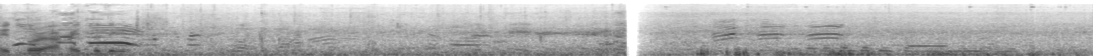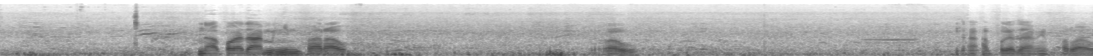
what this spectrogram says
At Boracay today. Napakadaming yun paraw. Wow. Napakadaming paraw.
